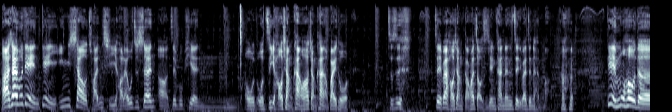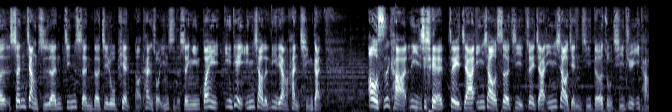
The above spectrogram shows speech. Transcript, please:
好，下一部电影，电影《音效传奇》好莱坞之声啊，这部片我我自己好想看，我好想看啊，拜托，就是。这礼拜好想赶快找时间看，但是这礼拜真的很忙。电影幕后的升降职人精神的纪录片啊，探索影史的声音，关于音电影音效的力量和情感。奥斯卡历届最佳音效设计、最佳音效剪辑得主齐聚一堂，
